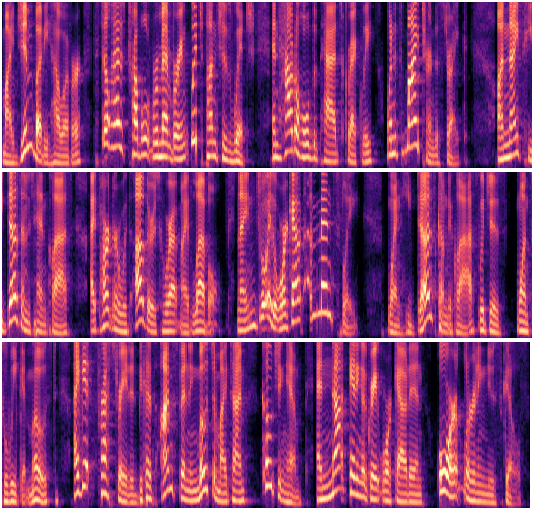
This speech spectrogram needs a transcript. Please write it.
My gym buddy, however, still has trouble remembering which punch is which and how to hold the pads correctly when it's my turn to strike. On nights he doesn't attend class, I partner with others who are at my level, and I enjoy the workout immensely. When he does come to class, which is once a week at most, I get frustrated because I'm spending most of my time coaching him and not getting a great workout in or learning new skills.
